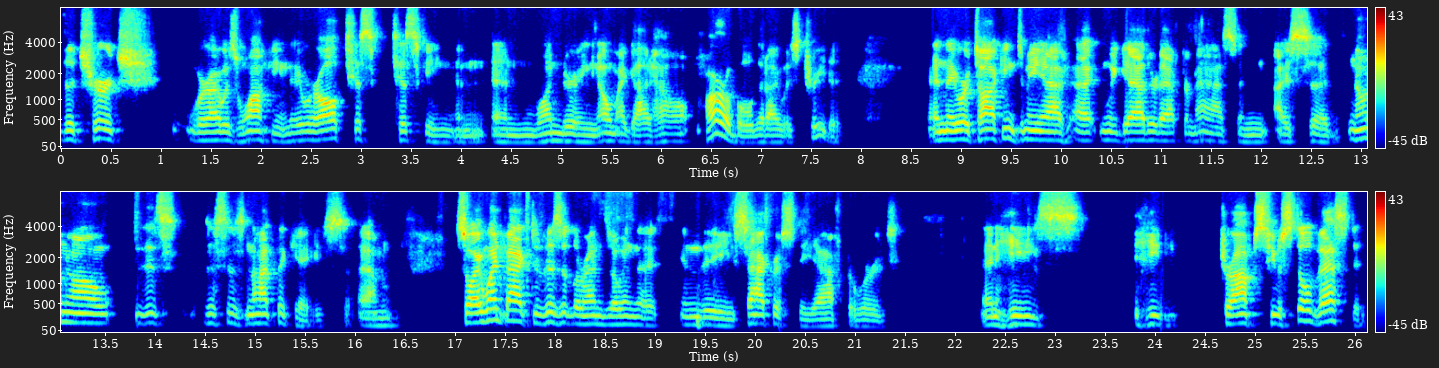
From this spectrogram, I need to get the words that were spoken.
the church where I was walking, they were all tisk tisking and, and wondering, oh my God, how horrible that I was treated. And they were talking to me, at, at, we gathered after Mass, and I said, no, no, this, this is not the case. Um, so I went back to visit Lorenzo in the, in the sacristy afterwards. And he's, he drops, he was still vested,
